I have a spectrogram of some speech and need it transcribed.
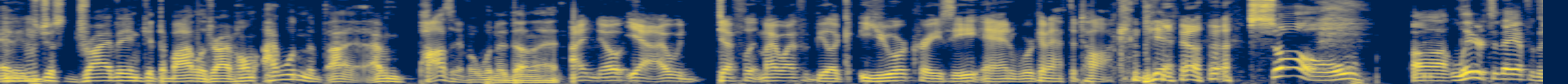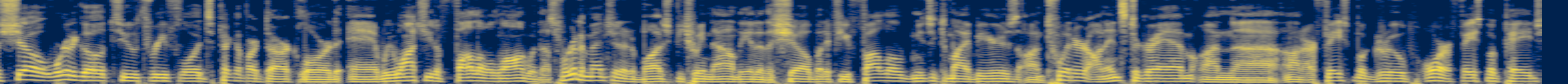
and it was just drive in, get the bottle, drive home, I wouldn't have. I, I'm positive I wouldn't have done that. I know. Yeah, I would definitely. My wife would be like, "You're crazy, and we're gonna have to talk." Yeah. So uh, later today after the show, we're going to go to Three Floyds, pick up our Dark Lord, and we want you to follow along with us. We're going to mention it a bunch between now and the end of the show, but if you follow Music to My Beers on Twitter, on Instagram, on uh, on our Facebook group or our Facebook page,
